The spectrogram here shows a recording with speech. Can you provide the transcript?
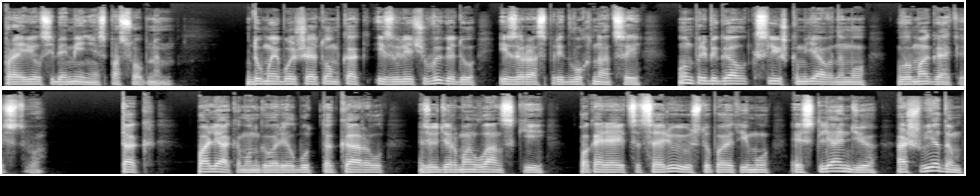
проявил себя менее способным. Думая больше о том, как извлечь выгоду из распри двух наций, он прибегал к слишком явному вымогательству. Так полякам он говорил, будто Карл Зюдерманландский покоряется царю и уступает ему Эстляндию, а шведам,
